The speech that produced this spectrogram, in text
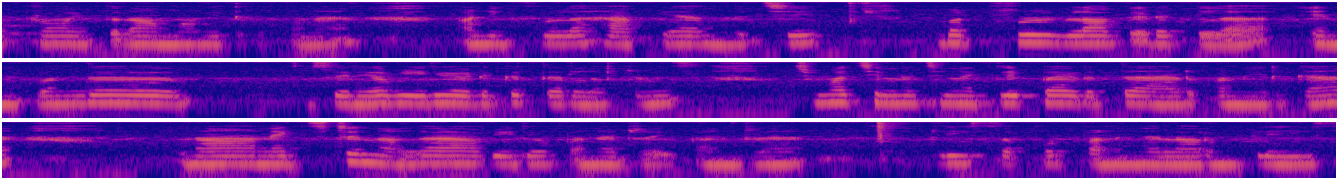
அப்புறம் இப்போ தான் அம்மா வீட்டுக்கு போனேன். அன்றைக்கி ஃபுல்லாக ஹாப்பியாக இருந்துச்சு. பட் ஃபுல் விலாக் எடுக்கல. எனக்கு வந்து சரியாக வீடியோ எடுக்க தெரில ஃப்ரெண்ட்ஸ் சும்மா சின்ன சின்ன கிளிப்பாக எடுத்து ஆட் பண்ணியிருக்கேன். நான் நெக்ஸ்ட்டு நல்லா வீடியோ பண்ண ட்ரை பண்ணுறேன் ப்ளீஸ் சப்போர்ட் பண்ணுங்கள் எல்லோரும் ப்ளீஸ்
